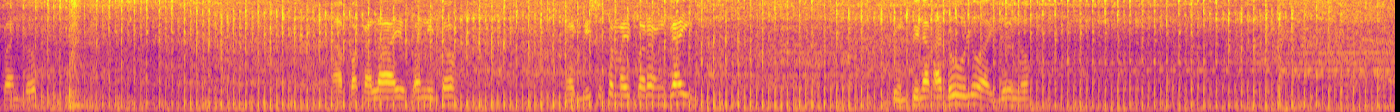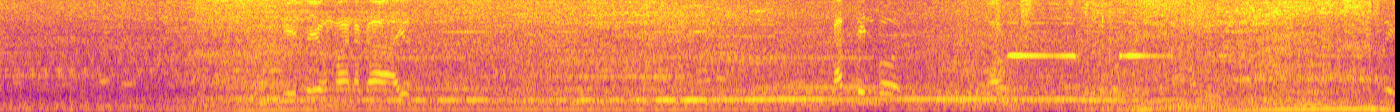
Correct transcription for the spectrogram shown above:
Pando. Napakalayo pa nito. Nag dito sa may barangay. Yung pinakadulo ay doon no. Dito yung mga nag-aayos. Captain Boss. Now. Ay,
